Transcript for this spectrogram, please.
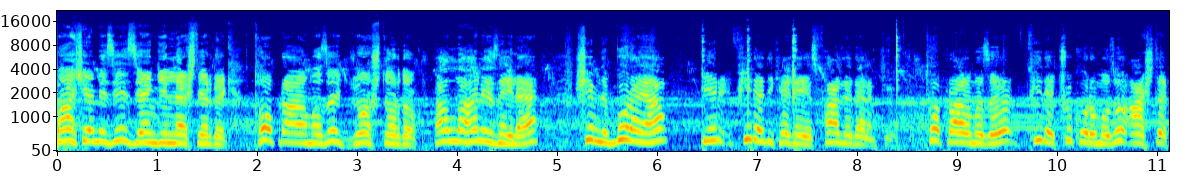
Bahçemizi zenginleştirdik. Toprağımızı coşturduk. Allah'ın izniyle şimdi buraya bir fide dikeceğiz farz edelim ki. Toprağımızı, fide çukurumuzu açtık.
